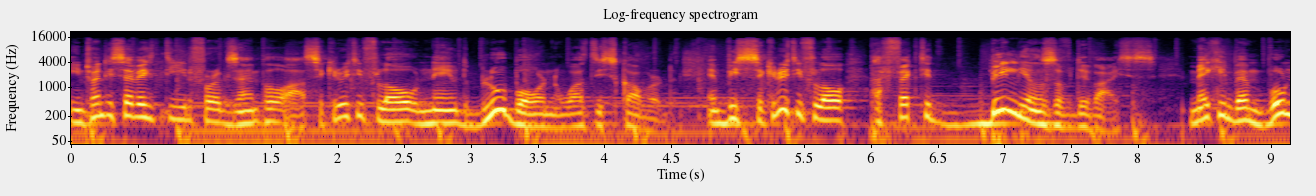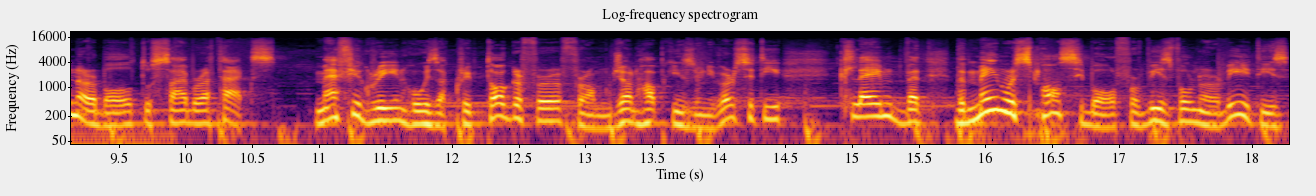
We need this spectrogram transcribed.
In 2017, for example, a security flaw named BlueBorne was discovered, and this security flaw affected billions of devices, making them vulnerable to cyber attacks. Matthew Green, who is a cryptographer from Johns Hopkins University, claimed that the main responsible for these vulnerabilities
